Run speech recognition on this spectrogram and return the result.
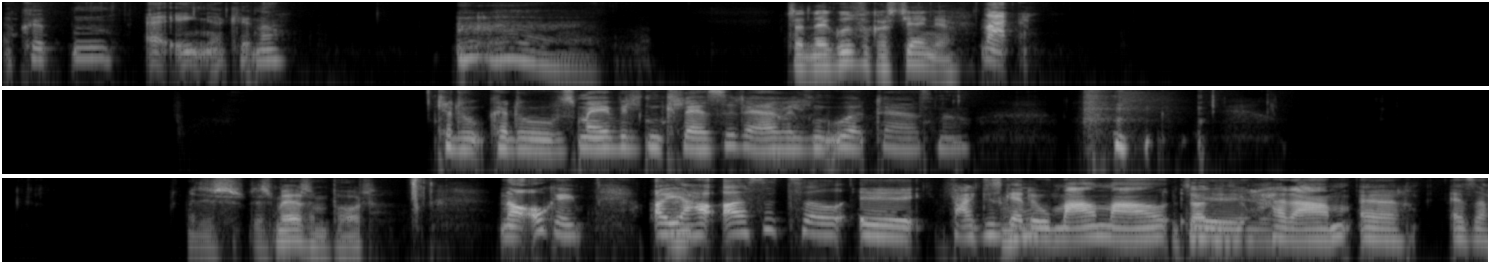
Jeg købte den af en, jeg kender. Så den er ikke ude for Christiania? Nej. Kan du, kan du smage, hvilken klasse det er, hvilken urt det er og sådan noget? Det, det smager som pot. Nå, okay. Og jeg har også taget, øh, faktisk er det jo meget, meget øh, haram at, altså,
